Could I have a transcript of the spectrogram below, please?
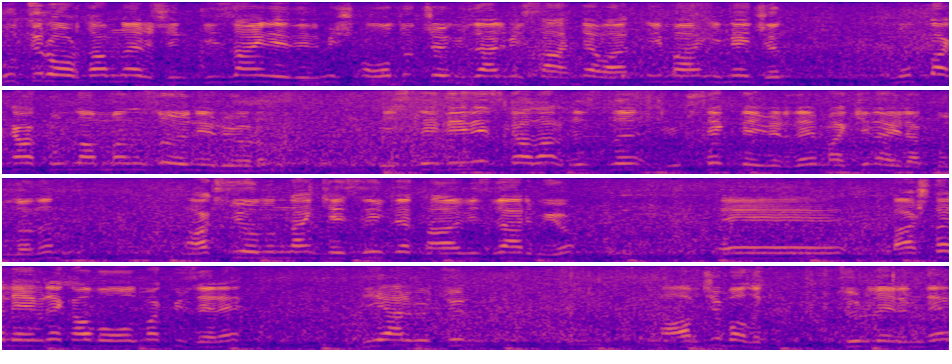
bu tür ortamlar için dizayn edilmiş oldukça güzel bir sahte var. IMA Imagine mutlaka kullanmanızı öneriyorum. İstediğiniz kadar hızlı, yüksek devirde makineyle kullanın. Aksiyonundan kesinlikle taviz vermiyor. Ee, başta levrek hava olmak üzere diğer bütün avcı balık türlerinde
